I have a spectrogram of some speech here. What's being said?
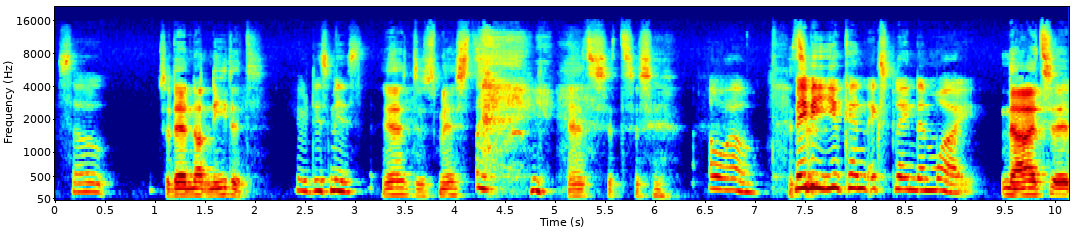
So So they're not needed. you're dismissed. Yeah, dismissed. yeah, it's, it's, it's Oh wow. It's Maybe a- you can explain them why. No, it's uh,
